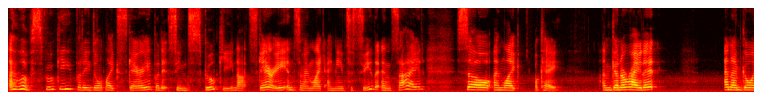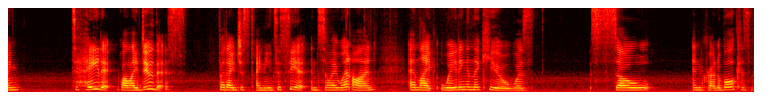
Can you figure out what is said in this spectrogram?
I love spooky, but I don't like scary, but it seemed spooky, not scary. And so I'm like, I need to see the inside. So I'm like, okay, I'm gonna write it and I'm going to hate it while I do this. But I just, I need to see it. And so I went on and like waiting in the queue was so incredible because the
